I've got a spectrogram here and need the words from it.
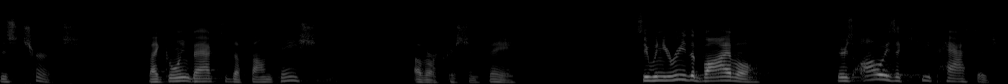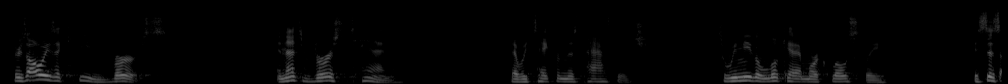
this church by going back to the foundation of our Christian faith. See, when you read the Bible, there's always a key passage, there's always a key verse. And that's verse 10 that we take from this passage. So we need to look at it more closely. It says,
